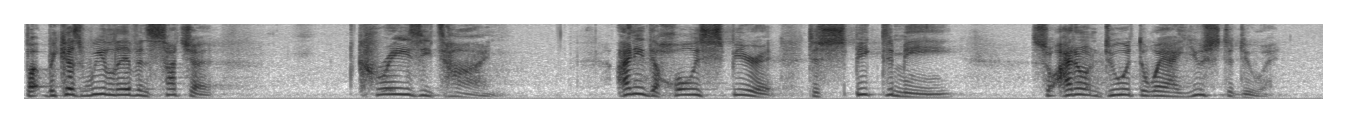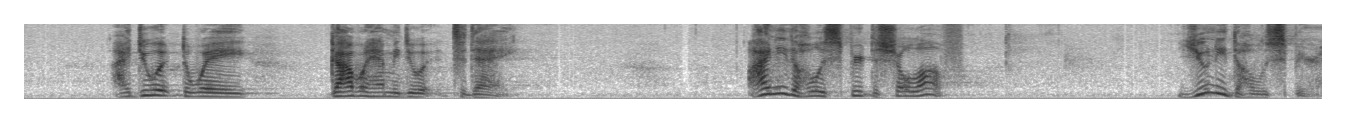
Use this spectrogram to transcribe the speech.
But because we live in such a crazy time, I need the Holy Spirit to speak to me so I don't do it the way I used to do it. I do it the way God would have me do it today. I need the Holy Spirit to show love. You need the Holy Spirit.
